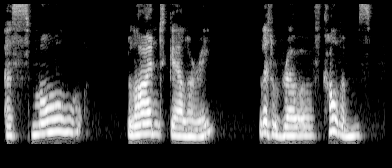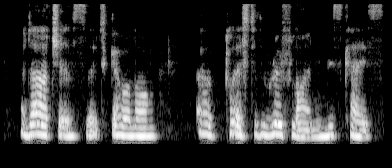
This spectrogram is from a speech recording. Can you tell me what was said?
a small blind gallery, little row of columns and arches that go along uh, close to the roof line in this case.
